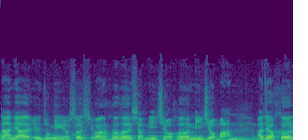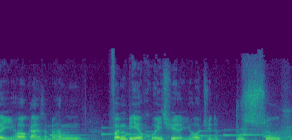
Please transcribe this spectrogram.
那你要原住民有时候喜欢喝喝小米酒，喝喝米酒嘛，那就喝了以后干什么？他们分别回去了以后觉得不舒服，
